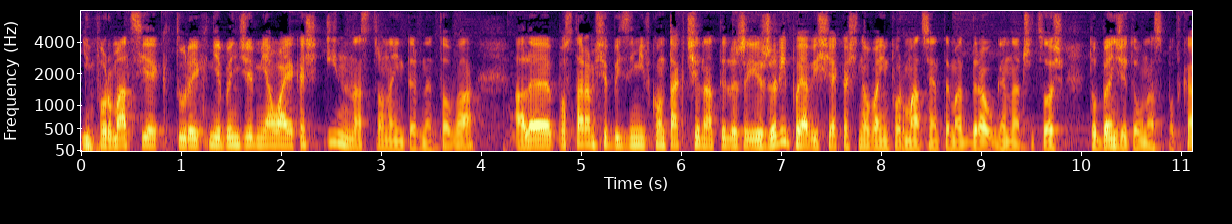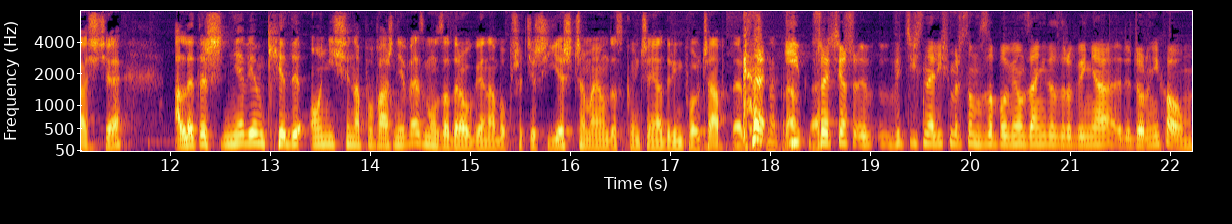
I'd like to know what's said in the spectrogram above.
informacje, których nie będzie miała jakaś inna strona internetowa ale postaram się być z nimi w kontakcie na tyle, że jeżeli pojawi się jakaś nowa informacja na temat Draugena czy coś, to będzie to u nas w podcaście. Ale też nie wiem, kiedy oni się na poważnie wezmą za Draugena, bo przecież jeszcze mają do skończenia Dreamfall Chapter, tak naprawdę. I przecież y, wycisnęliśmy, że są zobowiązani do zrobienia Journey Home.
